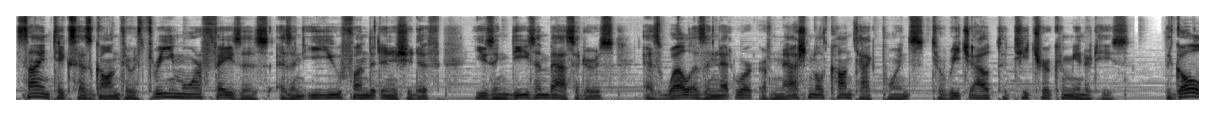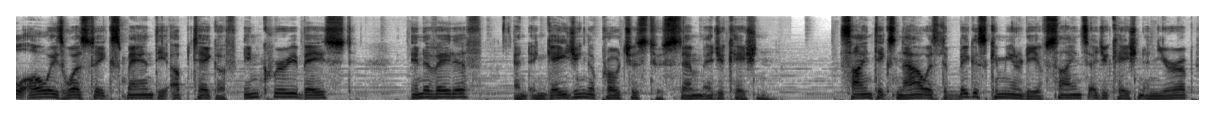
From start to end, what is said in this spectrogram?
Scientix has gone through three more phases as an EU-funded initiative using these ambassadors as well as a network of national contact points to reach out to teacher communities. The goal always was to expand the uptake of inquiry-based, innovative, and engaging approaches to STEM education. Scientix now is the biggest community of science education in Europe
